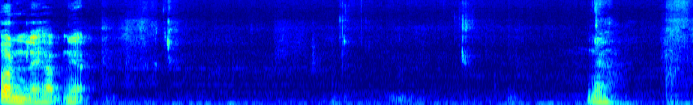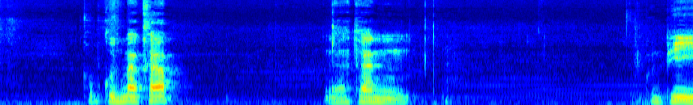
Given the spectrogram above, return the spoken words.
ต้นเลยครับเนี่ยนะขอบคุณมากครับนะท่าน คุณพี่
